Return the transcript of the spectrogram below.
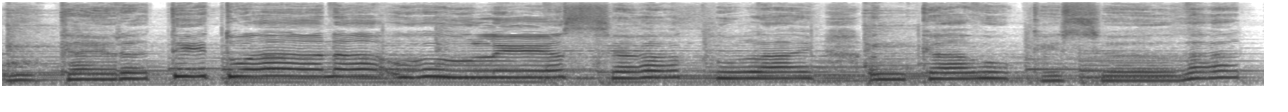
Ukai reti tuana ulia sekulai. Engkau ke selat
